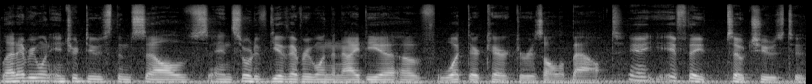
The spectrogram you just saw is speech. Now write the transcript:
Let everyone introduce themselves and sort of give everyone an idea of what their character is all about, eh, if they so choose to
